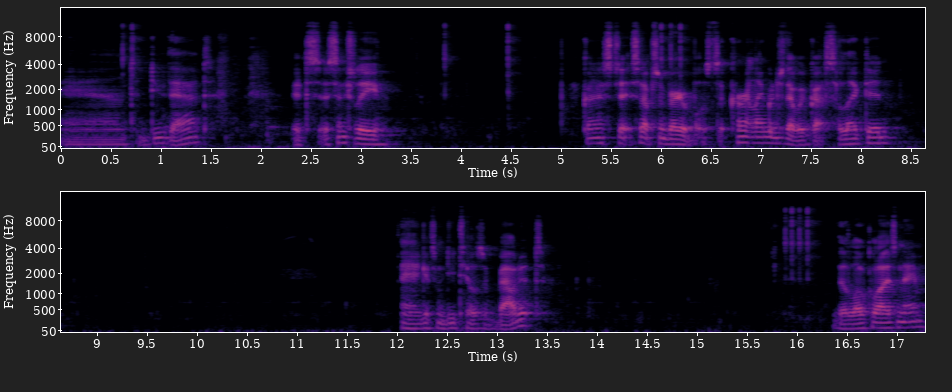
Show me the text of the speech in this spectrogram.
And to do that, it's essentially going to set up some variables. The current language that we've got selected and get some details about it. The localized name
